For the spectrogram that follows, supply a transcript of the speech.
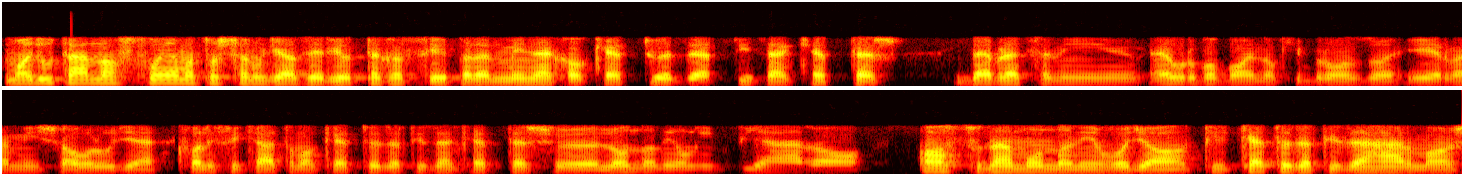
Majd utána folyamatosan ugye azért jöttek a szép eredmények, a 2012-es Debreceni Európa bajnoki bronzon érvem is, ahol ugye kvalifikáltam a 2012-es londoni olimpiára. Azt tudnám mondani, hogy a 2013-as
